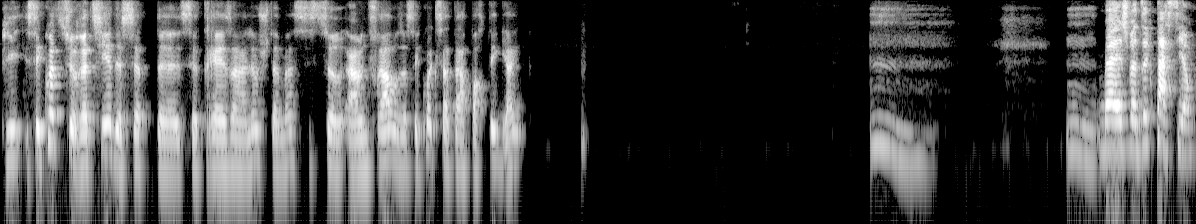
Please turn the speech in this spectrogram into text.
Puis, c'est quoi que tu retiens de cette, euh, ces 13 ans-là, justement, si en une phrase, c'est quoi que ça t'a apporté, Gaël? Hmm. Hmm. Ben, je vais dire passion.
